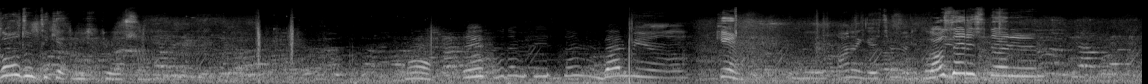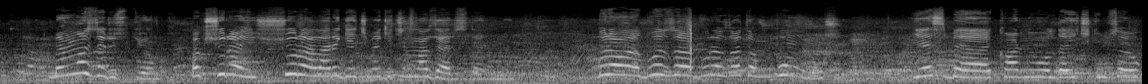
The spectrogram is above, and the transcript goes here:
Golden ticket mi istiyorsun? Ne? Evet bu da bir şey istemiyor. Vermiyor. Kim? Bu ana geçemedik. Lazer isterim. Ben lazer istiyorum. Bak şurayı, şuraları geçmek için lazer isterim. Bura, bura, bura zaten bomboş. Yes be, karnivalda hiç kimse yok.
